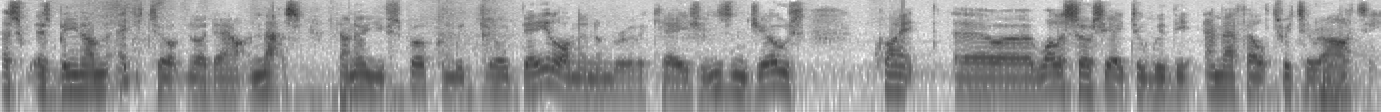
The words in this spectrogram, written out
has, has been on EduTalk, no doubt, and that's I know you've spoken with Joe Dale on a number of occasions, and Joe's quite uh, well associated with the MFL Twitterati,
